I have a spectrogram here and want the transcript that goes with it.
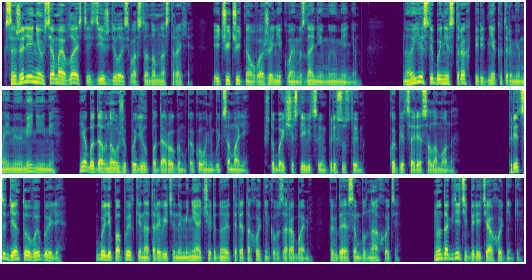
К сожалению, вся моя власть зиждилась в основном на страхе и чуть-чуть на уважении к моим знаниям и умениям. Но если бы не страх перед некоторыми моими умениями, я бы давно уже пылил по дорогам какого-нибудь Сомали, чтобы осчастливить своим присутствием копии царя Соломона. Прецеденты, увы, были. Были попытки натравить на меня очередной отряд охотников за рабами, когда я сам был на охоте. Ну да где теперь эти охотники?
